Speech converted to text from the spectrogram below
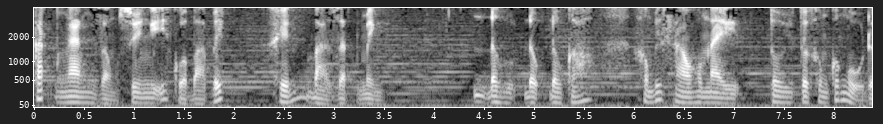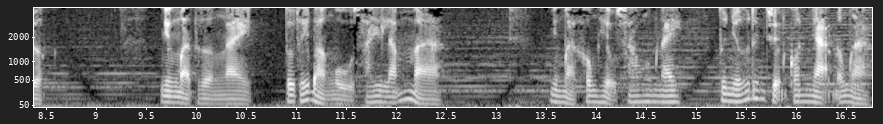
cắt ngang dòng suy nghĩ của bà Bích, khiến bà giật mình. Đâu đâu đâu có, không biết sao hôm nay tôi tôi không có ngủ được. Nhưng mà thường ngày tôi thấy bà ngủ say lắm mà. Nhưng mà không hiểu sao hôm nay tôi nhớ đến chuyện con nhạn ông à.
